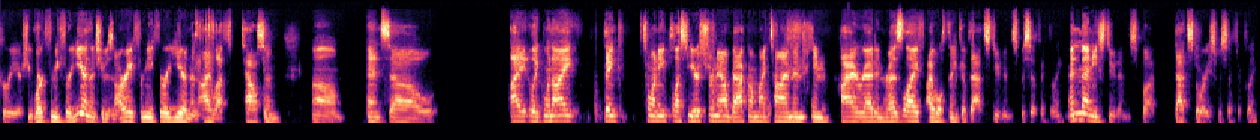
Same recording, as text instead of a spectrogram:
career. She worked for me for a year, and then she was an RA for me for a year, and then I left Towson. Um, and so, I like when I think 20 plus years from now back on my time in, in higher ed and res life, I will think of that student specifically, and many students, but that story specifically.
